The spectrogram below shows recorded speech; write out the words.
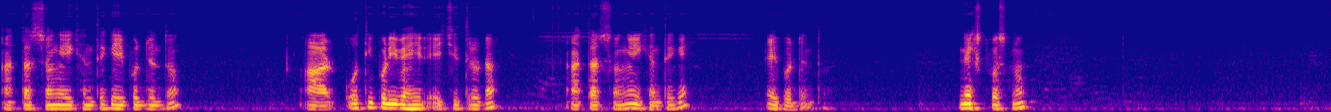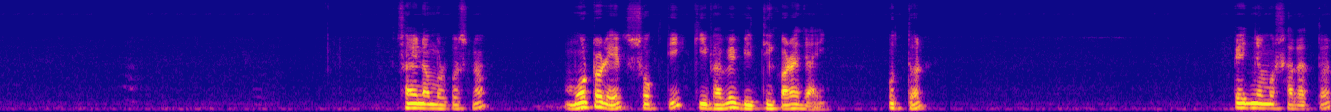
আর তার সঙ্গে এইখান থেকে এই পর্যন্ত। আর অতি পরিবাহীর এই চিত্রটা আর তার সঙ্গে এইখান থেকে এই পর্যন্ত। নেক্সট প্রশ্ন। ছয় নম্বর প্রশ্ন, মোটরের শক্তি কীভাবে বৃদ্ধি করা যায়? উত্তর, পেজ নম্বর সাতাত্তর,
